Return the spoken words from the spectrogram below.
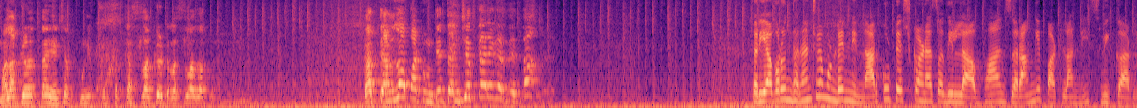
मला कळत नाही ह्याच्यात कुणी कसला कट रचला जातो. का त्यांना पाठवून ते त्यांचेच कार्यकर्ते आहेत ना? तर यावरून धनंजय मुंडेंनी नार्को टेस्ट करण्याचं दिलेलं आव्हान जरांगे पाटलांनी स्वीकारलं.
